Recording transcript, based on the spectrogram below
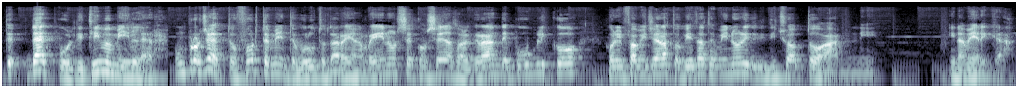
Deadpool di Tim Miller, un progetto fortemente voluto da Ryan Reynolds e consegnato al grande pubblico con il famigerato vietato ai minori di 18 anni. In America.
